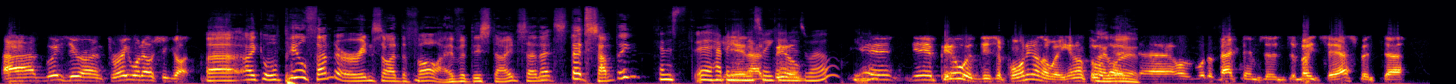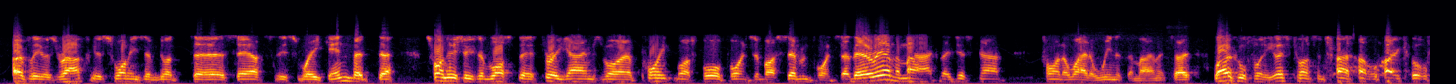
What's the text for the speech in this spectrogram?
Uh, we're zero and three. What else you got? Uh, okay, well, Peel Thunder are inside the five at this stage, so that's that's something. And it's uh, happening Yeah, this no, weekend Bill. as well. Yeah, yeah. Peel were disappointing on the weekend. I thought They they were. uh, I would have backed them to, to beat South, but uh, hopefully it was rough because Swannies have got uh, South this weekend. But uh, Swan Districts have lost their three games by a point, by four points, and by seven points. So they're around the mark. They just can't find a way to win at the moment. So local footy. Let's concentrate on local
